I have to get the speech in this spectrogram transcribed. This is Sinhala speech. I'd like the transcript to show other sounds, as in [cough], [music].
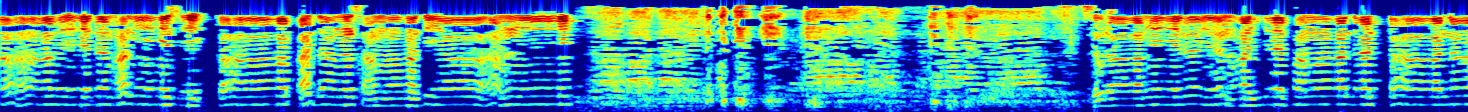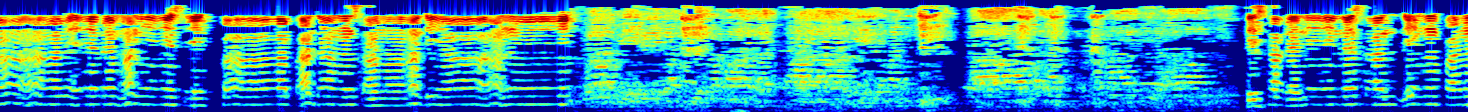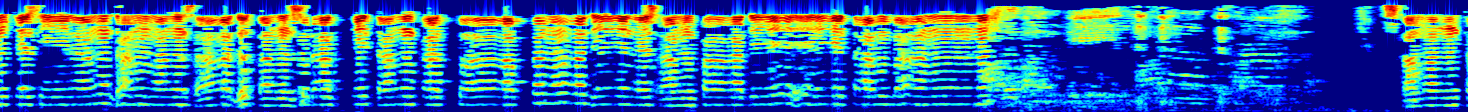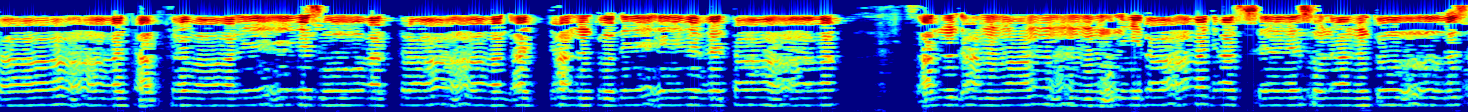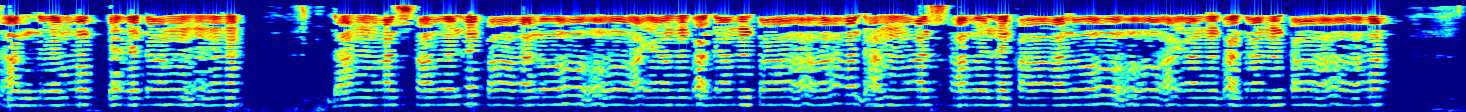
වේරමණී සික්ඛා පදං සමාදියාමි. මුසාවාදා වේරමණී සුරාමේරය මජ්ජ පමාදට්ඨාන වේරමණී සික්ඛා පදං සමාදියාමි. තිසරණේන සම්ධින් පංචශීලං ධම්මං සාදුකං සුරක්ෂිතං කତ୍වා අප්පමාදීන සම්පාදේ තම්බං සමන්ත චක්කවාලේසු අත්‍රා ගච්ඡන්තු දේවතා සන්ධම්මං මුනි රාජස්ස සුනන්තු සංඝ මොක්ඛදං ධම්මස්සවන කාලෝ අයං බදන්තා ධම්මස්සවන කාලෝ අයං බදන්තා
